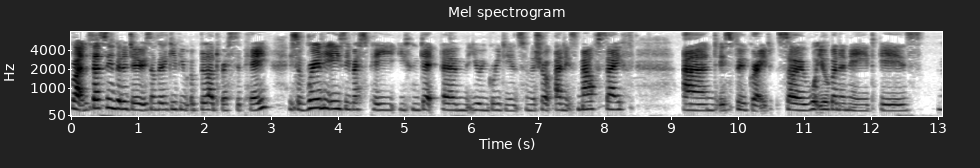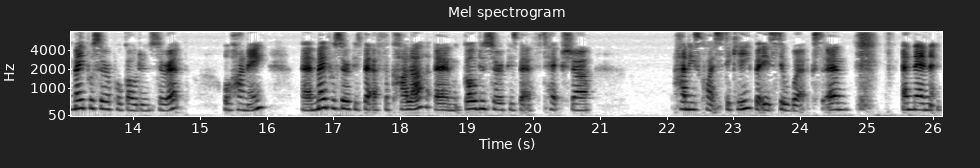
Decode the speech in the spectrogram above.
Right, the first thing I'm going to do is I'm going to give you a blood recipe. It's a really easy recipe. You can get um, your ingredients from the shop and it's mouth safe and it's food grade. So what you're going to need is maple syrup or golden syrup or honey. Um, maple syrup is better for colour, um, golden syrup is better for texture. Honey's quite sticky but it still works. Um, and then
